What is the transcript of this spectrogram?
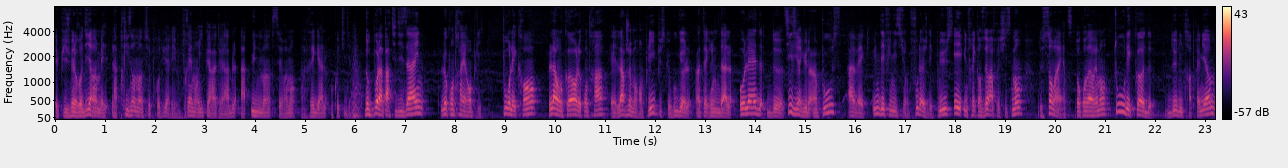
Et puis, je vais le redire, hein, mais la prise en main de ce produit, elle est vraiment hyper agréable. À une main, c'est vraiment un régal au quotidien. Donc, pour la partie design, le contrat est rempli. Pour l'écran, là encore, le contrat est largement rempli puisque Google intègre une dalle OLED de 6,1 pouces avec une définition Full HD+, et une fréquence de rafraîchissement de 120 Hz. Donc on a vraiment tous les codes de l'Ultra Premium.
